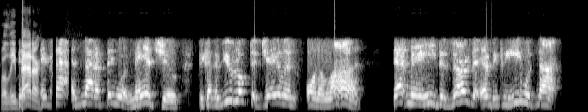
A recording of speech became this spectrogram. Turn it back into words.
Well, he better. It's not. It's not a thing with Minshew because if you looked at Jalen on the line, that man he deserves the MVP. He was not.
